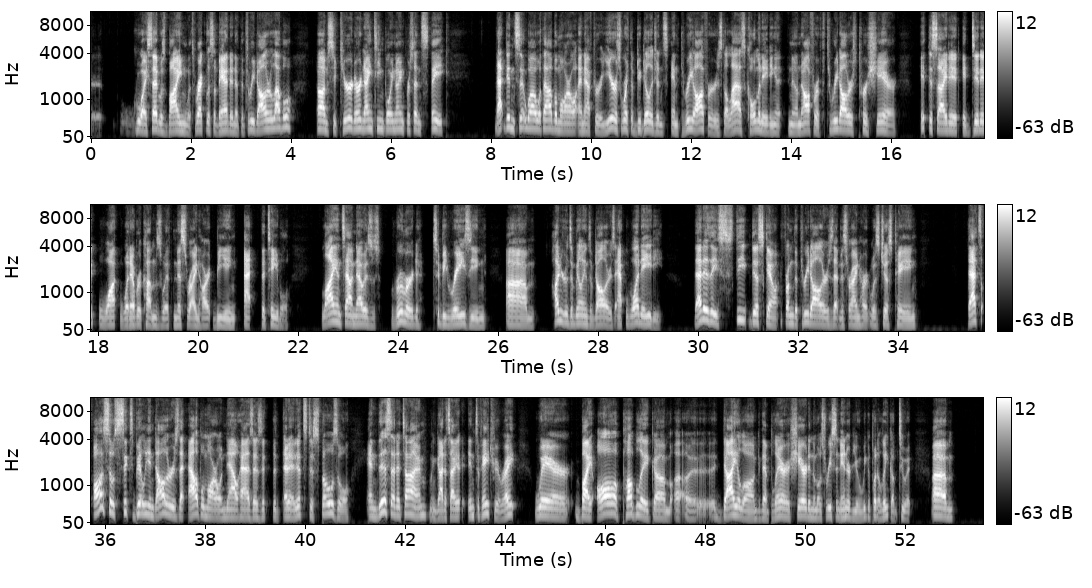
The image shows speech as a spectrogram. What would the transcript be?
who I said was buying with reckless abandon at the three dollar level, um, secured her nineteen point nine percent stake. That didn't sit well with Albemarle, and after a year's worth of due diligence and three offers, the last culminating in an offer of $3 per share, it decided it didn't want whatever comes with Miss Rinehart being at the table. Liontown now is rumored to be raising um, hundreds of millions of dollars at 180. That is a steep discount from the $3 that Miss Rinehart was just paying. That's also $6 billion that Albemarle now has as it, at its disposal. And this at a time, and got eye into Patriot, right? Where by all public um, uh, uh, dialogue that Blair shared in the most recent interview, we could put a link up to it. Um,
